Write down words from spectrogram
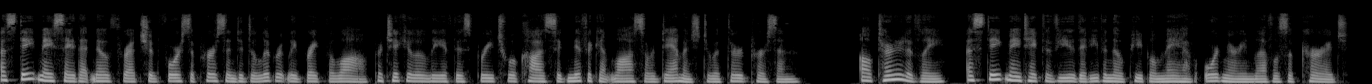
A state may say that no threat should force a person to deliberately break the law, particularly if this breach will cause significant loss or damage to a third person. Alternatively, a state may take the view that even though people may have ordinary levels of courage,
